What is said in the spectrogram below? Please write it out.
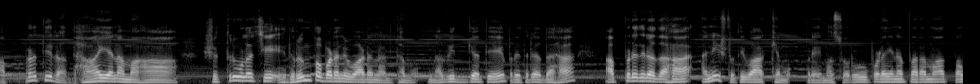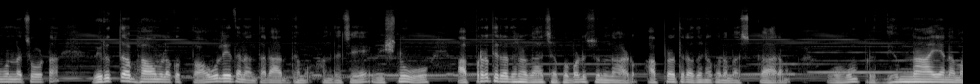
అప్రతిరథాయ నమ. శత్రువులచే ఎదురింపబడని వాడని అర్థము. నవిద్యతే ప్రతిరథ అప్రతిరథ అని శృతివాక్యము. ప్రేమ స్వరూపుడైన పరమాత్మ ఉన్న చోట విరుద్ధ భావములకు తావులేదని అంతరార్థము. అందుచే విష్ణువు అప్రతిరథనుగా చెప్పబడుచున్నాడు. అప్రతిరథనకు నమస్కారం ఓం ప్రద్యుమ్నాయ నమ.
